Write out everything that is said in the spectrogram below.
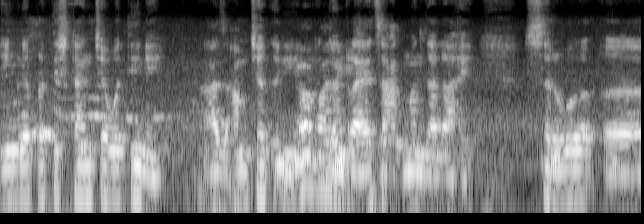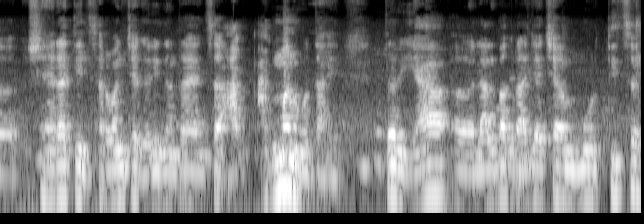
इंग्रज प्रतिष्ठानच्या वतीने आज आमच्या घरी गणरायाचं आगमन झालं आहे. सर्व शहरातील सर्वांच्या घरी गणरायाचं आग आगमन होत आहे. तर ह्या लालबाग राजाच्या मूर्तीचं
